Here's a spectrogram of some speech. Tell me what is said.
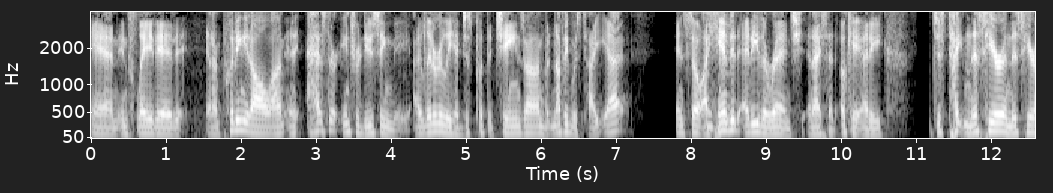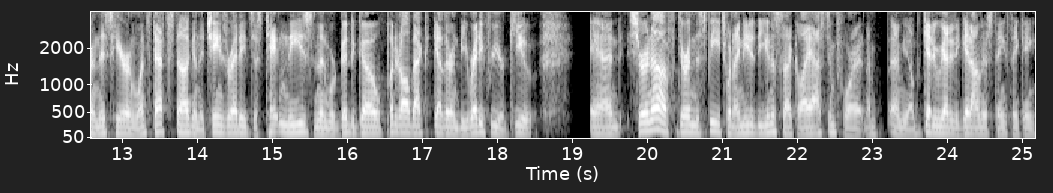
and inflated, and I'm putting it all on. And as they're introducing me, I literally had just put the chains on, but nothing was tight yet. And so I mm-hmm. handed Eddie the wrench, and I said, "Okay, Eddie, just tighten this here and this here and this here, and once that's snug and the chain's ready, just tighten these, and then we're good to go. Put it all back together and be ready for your cue." And sure enough, during the speech, when I needed the unicycle, I asked him for it, and I'm, I'm, you know, I'm getting ready to get on this thing, thinking,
